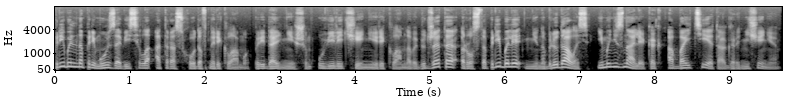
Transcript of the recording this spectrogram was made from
Прибыль напрямую зависела от расходов на рекламу. При дальнейшем увеличении рекламного бюджета роста прибыли не наблюдалось, и мы не знали, как обойти это ограничение.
